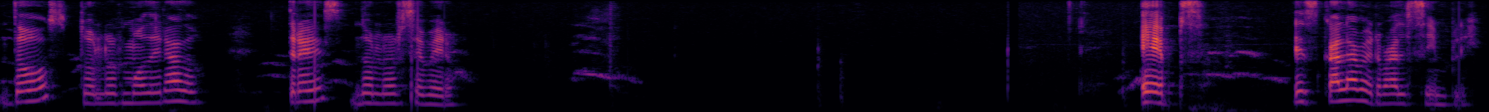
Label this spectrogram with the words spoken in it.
2. Dolor moderado. 3. Dolor severo. EPS. Escala verbal simple.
